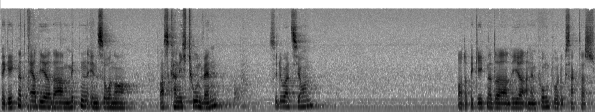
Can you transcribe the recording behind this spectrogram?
Begegnet er dir da mitten in so einer Was kann ich tun, wenn Situation? Oder begegnet er dir an einem Punkt, wo du gesagt hast,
